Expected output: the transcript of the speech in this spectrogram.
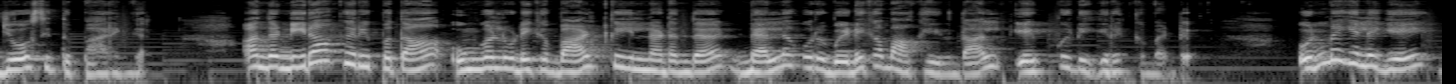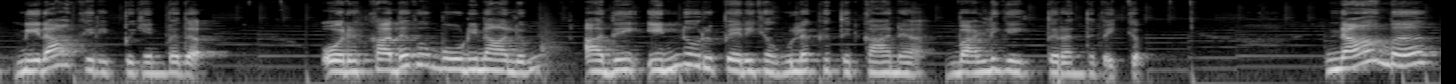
யோசித்து பாருங்க. அந்த நிராகரிப்பு தான் உங்களுடைய வாழ்க்கையில் நடந்த நல்ல ஒரு விடயமாக இருந்தால் எப்படி இருக்கும் என்று. உண்மையிலேயே நிராகரிப்பு என்பது. ஒரு கதவு மூடினாலும் அது இன்னொரு பெரிய உலகத்திற்கான வழியை திறந்து வைக்கும். நாம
